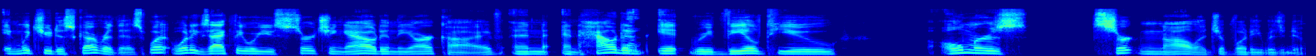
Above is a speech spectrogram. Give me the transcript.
in which you discovered this. What what exactly were you searching out in the archive and and how did yeah. it reveal to you Omer's certain knowledge of what he was doing?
